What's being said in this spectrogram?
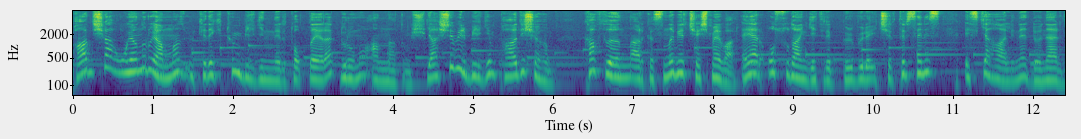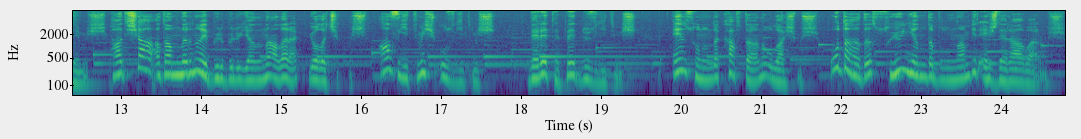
Padişah uyanır uyanmaz ülkedeki tüm bilginleri toplayarak durumu anlatmış. Yaşlı bir bilgin padişahım Kaf Dağı'nın arkasında bir çeşme var. Eğer o sudan getirip bülbüle içirtirseniz eski haline döner demiş. Padişah adamlarını ve bülbülü yanına alarak yola çıkmış. Az gitmiş uz gitmiş. Dere tepe düz gitmiş. En sonunda Kaf Dağı'na ulaşmış. O dağda suyun yanında bulunan bir ejderha varmış.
